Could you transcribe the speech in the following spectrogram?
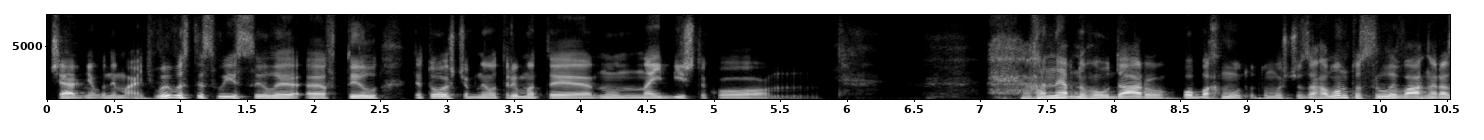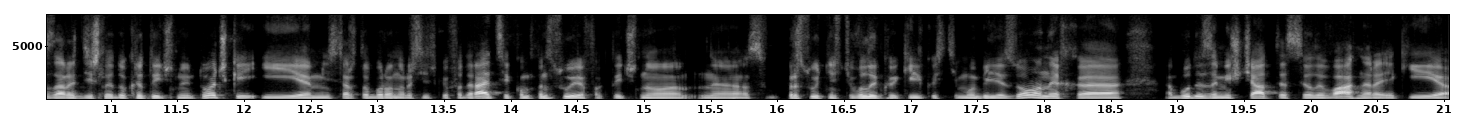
червня вони мають вивести свої сили в тил для того, щоб не отримати ну найбільш такого. Ганебного удару по Бахмуту, тому що загалом то сили Вагнера зараз дійшли до критичної точки, і Міністерство оборони Російської Федерації компенсує фактично е, присутністю великої кількості мобілізованих, е, буде заміщати сили Вагнера, які е,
